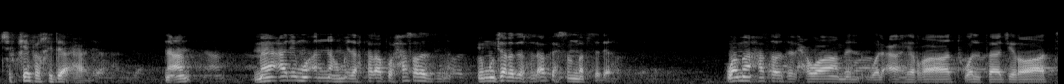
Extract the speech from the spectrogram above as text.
شوف كيف الخداع هذا. نعم. ما علموا أنهم إذا اختلطوا حصل الزنا بمجرد الاختلاط يحصل المفسدة وما حصلت الحوامل والعاهرات والفاجرات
